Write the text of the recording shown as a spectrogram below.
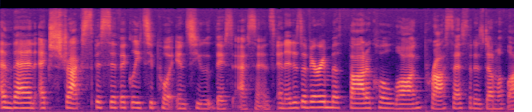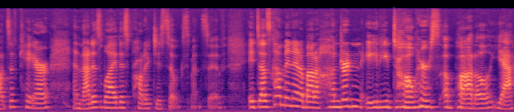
and then extract specifically to put into this essence. And it is a very methodical, long process that is done with lots of care. And that is why this product is so expensive. It does come in at about $180 a bottle. Yeah,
